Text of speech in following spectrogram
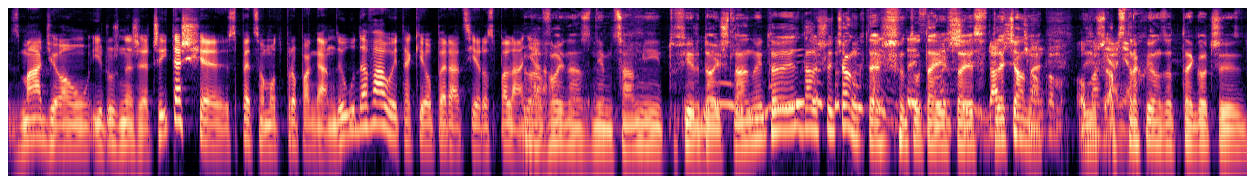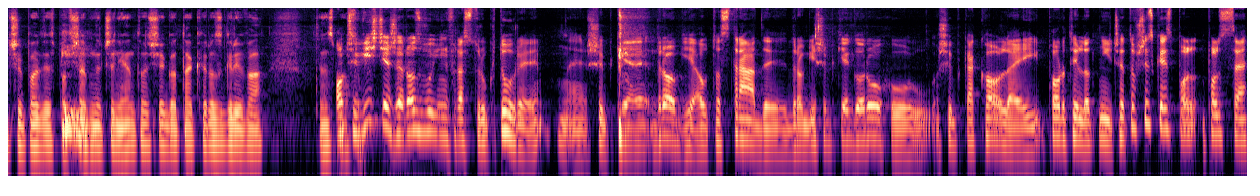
z Madzią i różne rzeczy i też się specom od propagandy udawały takie operacje rozpalania. Była wojna z Niemcami, tu Für Deutschland, no i to jest dalszy ciąg to jest- też to jest tutaj, to jest dalszy wplecione. ciąg om- Już abstrahując od tego, czy, czy jest potrzebny, czy nie, to się go tak rozgrywa. Oczywiście, że rozwój infrastruktury, e, szybkie drogi, autostrady, drogi szybkiego ruchu, szybka kolej, porty lotnicze, to wszystko jest Pol- Polsce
